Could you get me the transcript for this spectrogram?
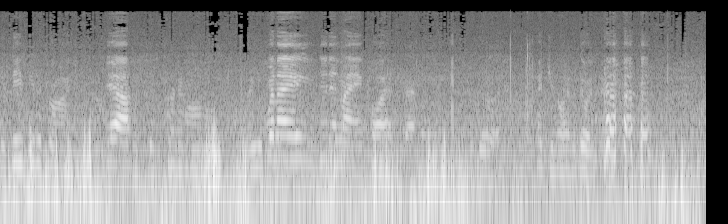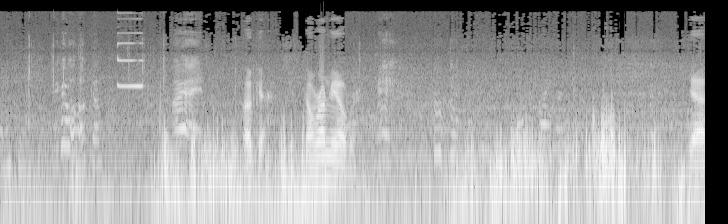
It's easy to drive. Yeah. Just, just turn it on. and there you go. When I did in my ankle, I had to drive. Good. But you know how to do it. Thank you. You're welcome. All right. Okay. Don't run me over. Yeah,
